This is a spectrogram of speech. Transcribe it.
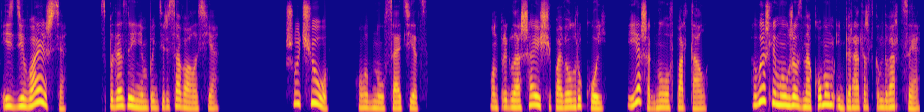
«Издеваешься?» С подозрением поинтересовалась я. «Шучу», — улыбнулся отец. Он приглашающе повел рукой, и я шагнула в портал. Вышли мы уже в знакомом императорском дворце.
